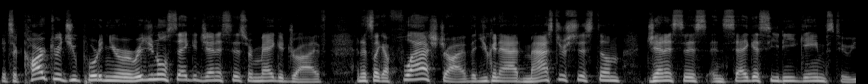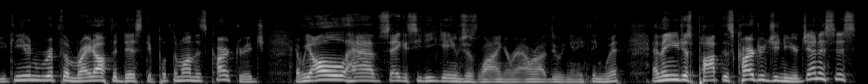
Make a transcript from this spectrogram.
It's a cartridge you put in your original Sega Genesis or Mega Drive, and it's like a flash drive that you can add Master System, Genesis, and Sega CD games to. You can even rip them right off the disc and put them on this cartridge, and we all have Sega CD games just lying around, we're not doing anything with. And then you just pop this cartridge into your Genesis,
